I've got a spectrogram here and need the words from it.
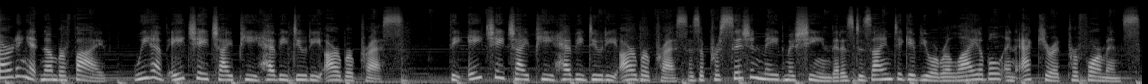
Starting at number 5, we have HHIP Heavy Duty Arbor Press. The HHIP Heavy Duty Arbor Press is a precision-made machine that is designed to give you a reliable and accurate performance.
